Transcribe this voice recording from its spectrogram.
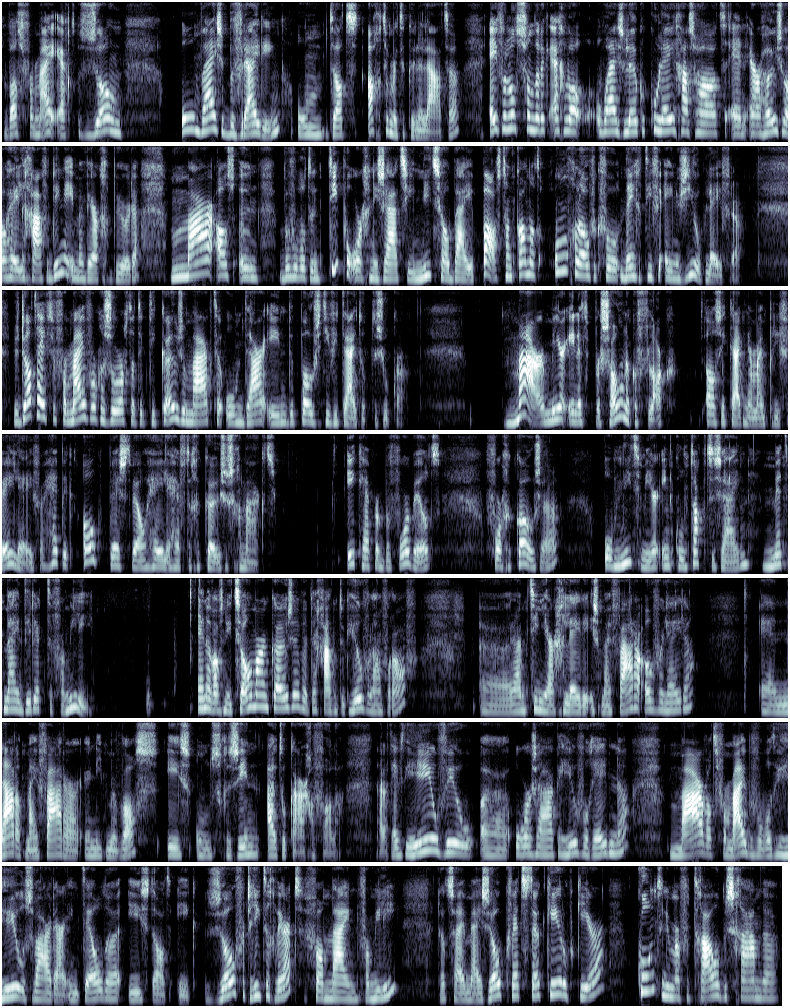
Was voor mij echt zo'n onwijze bevrijding om dat achter me te kunnen laten. Even los van dat ik echt wel onwijs leuke collega's had en er heus wel hele gave dingen in mijn werk gebeurden. Maar als een bijvoorbeeld een type organisatie niet zo bij je past, dan kan dat ongelooflijk veel negatieve energie opleveren. Dus dat heeft er voor mij voor gezorgd dat ik die keuze maakte om daarin de positiviteit op te zoeken. Maar meer in het persoonlijke vlak als ik kijk naar mijn privéleven, heb ik ook best wel hele heftige keuzes gemaakt. Ik heb er bijvoorbeeld voor gekozen om niet meer in contact te zijn met mijn directe familie. En dat was niet zomaar een keuze, daar gaat natuurlijk heel veel aan vooraf. Uh, ruim tien jaar geleden is mijn vader overleden. En nadat mijn vader er niet meer was, is ons gezin uit elkaar gevallen. Nou, dat heeft heel veel uh, oorzaken, heel veel redenen. Maar wat voor mij bijvoorbeeld heel zwaar daarin telde, is dat ik zo verdrietig werd van mijn familie. Dat zij mij zo kwetsten, keer op keer. Continu mijn vertrouwen beschaamde.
